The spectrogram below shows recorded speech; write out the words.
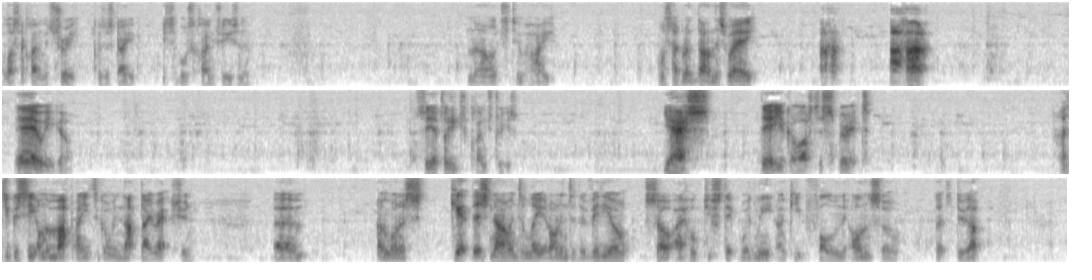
Unless I climb the tree, because this guy is supposed to climb trees with him. No, it's too high. Must I'd run down this way. Aha. Aha. There we go. See, I told you to climb trees. Yes! There you go, that's the spirit. As you can see on the map, I need to go in that direction. Um, I'm going to skip this now into later on into the video. So I hope you stick with me and keep following it on. So let's do that.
